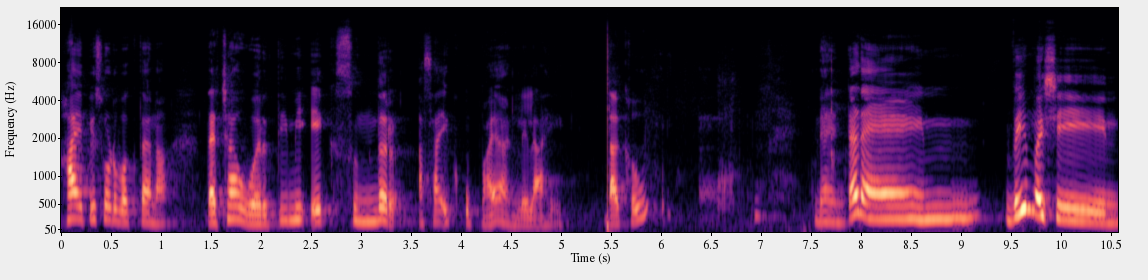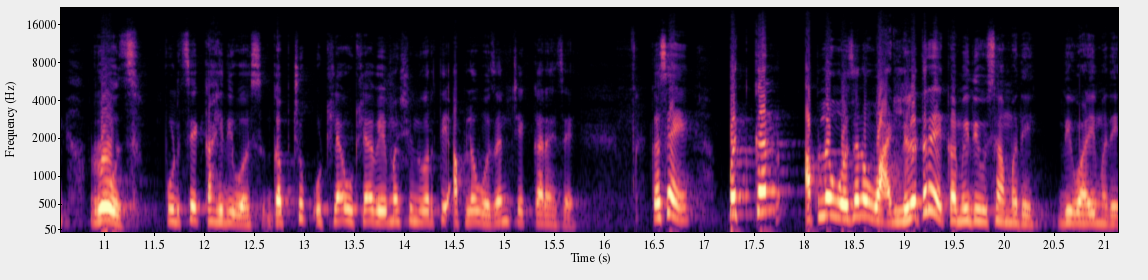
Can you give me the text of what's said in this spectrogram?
हा एपिसोड बघताना त्याच्यावरती मी एक सुंदर असा एक उपाय आणलेला आहे. दाखवू? डॅन वे मशीन रोज. पुढचे काही दिवस गपचूप उठल्या उठल्या वे मशीनवरती आपलं वजन चेक करायचं आहे कसं आहे? पटकन आपलं वजन वाढलेलं तर आहे कमी दिवसामध्ये दिवाळीमध्ये.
